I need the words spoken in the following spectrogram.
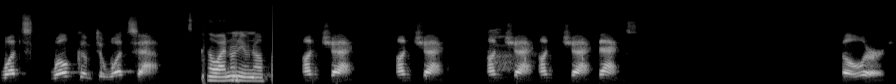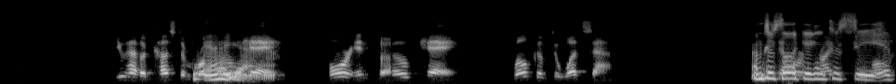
What's welcome to WhatsApp. oh I don't even know. Uncheck. Uncheck. Uncheck. Uncheck. Next. Alert. You have a custom ro- Yeah, yeah. okay. More info. Okay. Welcome to WhatsApp. I'm just looking to privacy see if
